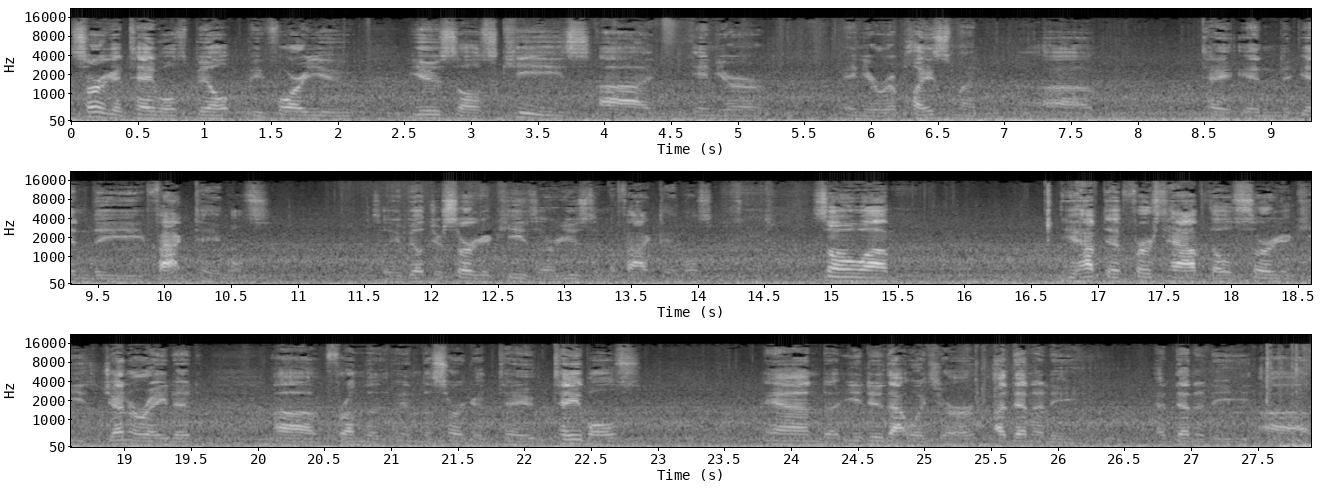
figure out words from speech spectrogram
surrogate tables built before you use those keys uh, in your in your replacement uh, ta- in in the fact tables. So you build your surrogate keys that are used in the fact tables. So um, you have to first have those surrogate keys generated uh, from the in the surrogate ta- tables and you do that with your identity identity uh,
